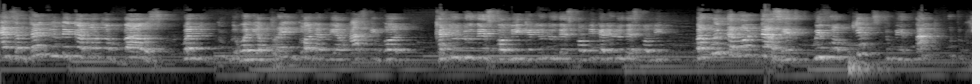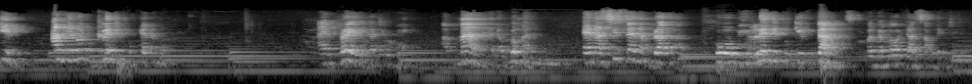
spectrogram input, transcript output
And sometimes we make a lot of vows when, when you're praying God and we are asking God, Can you do this for me? Can you do this for me? Can you do this for me? But when the Lord does it, we forget to be thankful to Him and we are not grateful anymore. I pray that you'll be a man and a woman and a sister and a brother who will be ready to give thanks when the Lord does something to you.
